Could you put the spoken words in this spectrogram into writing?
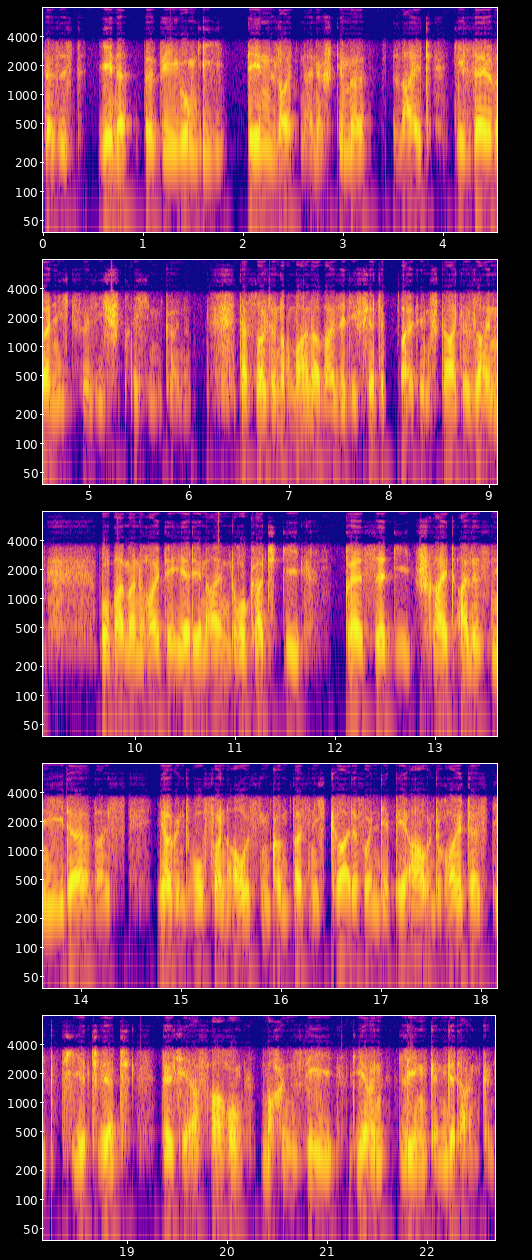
das ist jene Bewegung, die den Leuten eine Stimme leiht, die selber nicht für sich sprechen können. Das sollte normalerweise die vierte Gewalt im Staate sein, wobei man heute eher den Eindruck hat, die Presse, die schreit alles nieder, was irgendwo von außen kommt, was nicht gerade von dpa und Reuters diktiert wird. Welche Erfahrung machen Sie mit Ihren linken Gedanken?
